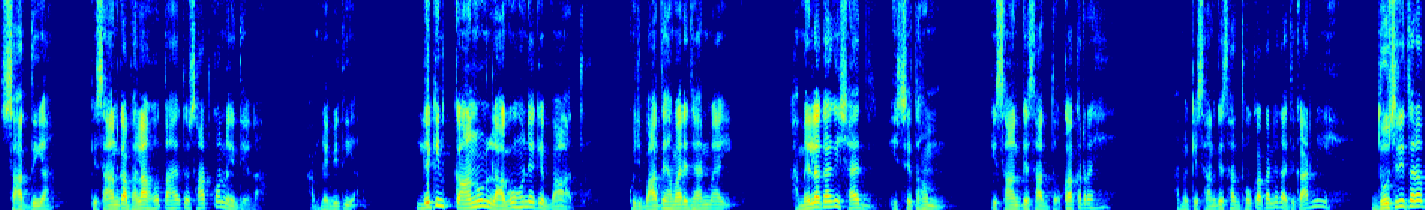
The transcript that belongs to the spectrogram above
साथ दिया। किसान का भला होता है तो साथ कौन नहीं देगा? हमने भी दिया। लेकिन कानून लागू होने के बाद कुछ बातें हमारे ध्यान में आई। हमें लगा कि शायद इससे तो हम किसान के साथ धोखा कर रहे हैं। हमें किसान के साथ धोखा करने का अधिकार नहीं है। दूसरी तरफ़,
